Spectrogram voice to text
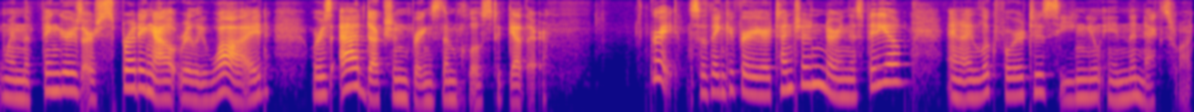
when the fingers are spreading out really wide, whereas adduction brings them close together. Great, so thank you for your attention during this video, and I look forward to seeing you in the next one.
